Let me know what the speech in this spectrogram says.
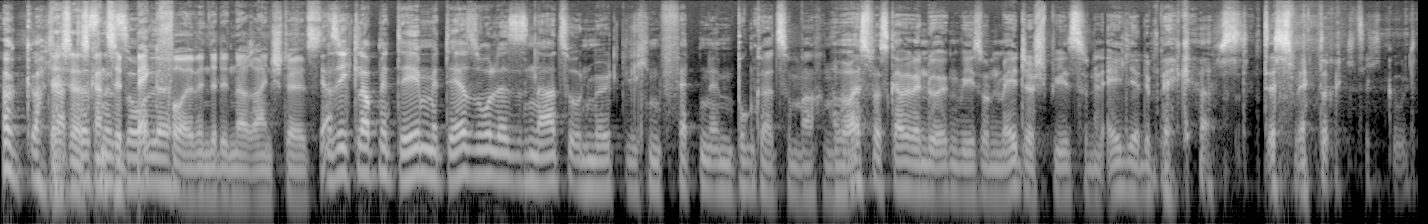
Oh Gott, Das ist ja das ganze eine Sohle. Back voll, wenn du den da reinstellst. Also ich glaube, mit dem, mit der Sohle ist es nahezu unmöglich, einen Fetten im Bunker zu machen. Aber weißt du, was geil, wäre, wenn du irgendwie so ein Major spielst und den Alien im Back hast? Das wäre doch richtig gut.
